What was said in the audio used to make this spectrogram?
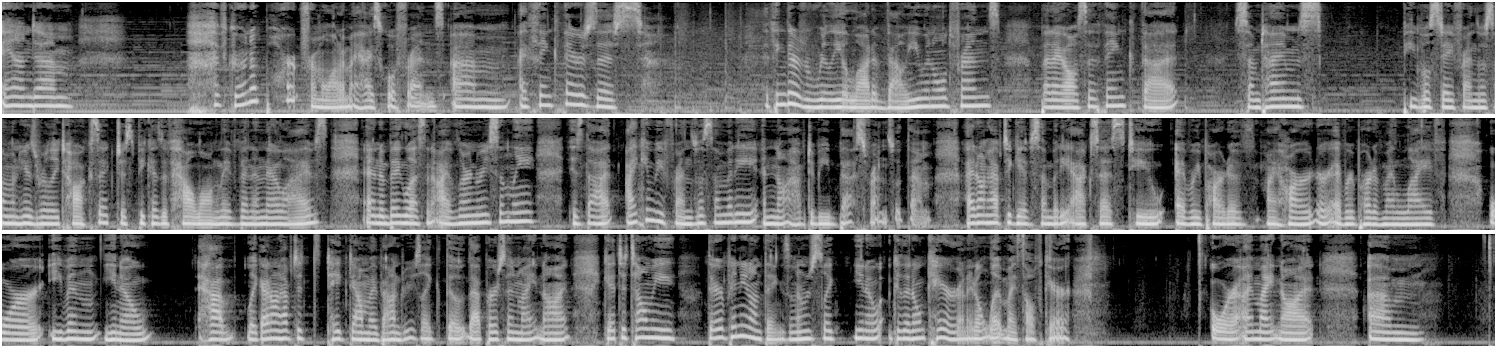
And um, I've grown apart from a lot of my high school friends. Um, I think there's this. I think there's really a lot of value in old friends, but I also think that sometimes people stay friends with someone who's really toxic just because of how long they've been in their lives. And a big lesson I've learned recently is that I can be friends with somebody and not have to be best friends with them. I don't have to give somebody access to every part of my heart or every part of my life or even, you know, have like I don't have to take down my boundaries. Like th- that person might not get to tell me their opinion on things, and I'm just like you know because I don't care and I don't let myself care, or I might not, um,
